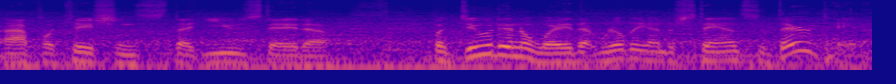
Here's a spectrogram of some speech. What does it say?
applications that use data, but do it in a way that really understands their data.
